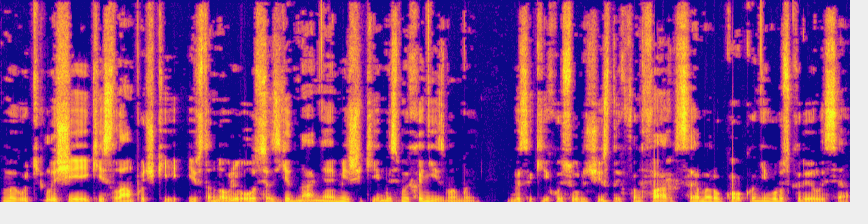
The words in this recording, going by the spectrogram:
Миготіли ще якісь лампочки і встановлювалося з'єднання між якимись механізмами. Без якихось урочистих фанфар семеро коконів розкрилися,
